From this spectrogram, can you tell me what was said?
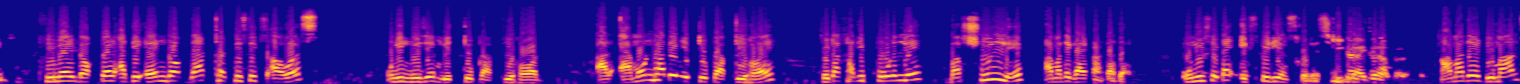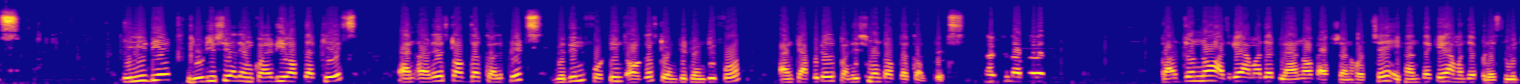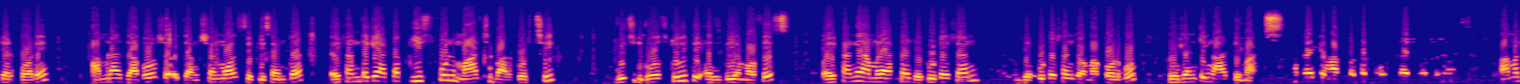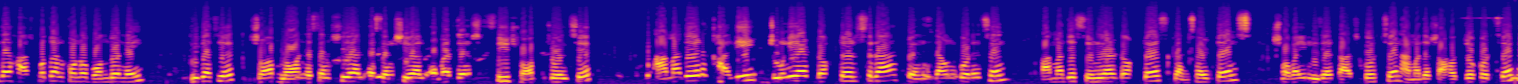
female doctor at the end of that thirty six hours উনি নিজে মৃত্যু প্রাপ্তি হন। আর এমনভাবে মৃত্যু প্রাপ্তি হয় যেটা খালি পড়লে বা শুনলে আমাদের গায়ে কাঁটা দেয় উনি সেটা এক্সপিরিয়েন্স করেছেন। কি চাইছেন আপনারা? আমাদের demands immediate judicial enquiry of the case and arrest of the culprits within fourteenth August twenty twenty four and capital punishment of the culprits তার জন্য আজকে আমাদের প্ল্যান অফ অ্যাকশন হচ্ছে এখান থেকে আমাদের প্রেস মিটের পরে আমরা যাব জাংশন মল সিটি সেন্টার এখান থেকে একটা পিসফুল মার্চ বার করছি which goes to the SDM office ওইখানে আমরা একটা ডেপুটেশন ডেপুটেশন জমা করব প্রেজেন্টিং আর ডিমান্ডস আমাদের হাসপাতাল কোনো বন্ধ নেই, ঠিক আছে? সব নন এসেনশিয়াল এসেনশিয়াল এমার্জেন্সি সব চলছে। আমাদের খালি জুনিয়র ডক্টরসরা পেন্স ডাউন করেছেন, আমাদের সিনিয়র ডক্টরস কনসালটেন্টস সবাই নিজের কাজ করছেন, আমাদের সাহায্য করছেন।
